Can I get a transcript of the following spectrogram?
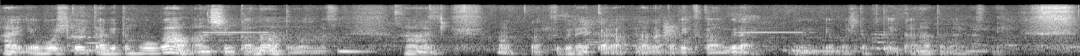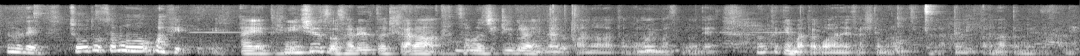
はい、予防しといてあげた方が安心かなと思います。はい。まあ、9月ぐらいから7ヶ月間ぐらい、うん、予防しておくといいかなと思いますね。なので、ちょうどその、まあ、ひえーと避妊手術をされる時から、その時期ぐらいになるかなと思いますので、その時にまたご案内させてもらってもいいかなと思いますね。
